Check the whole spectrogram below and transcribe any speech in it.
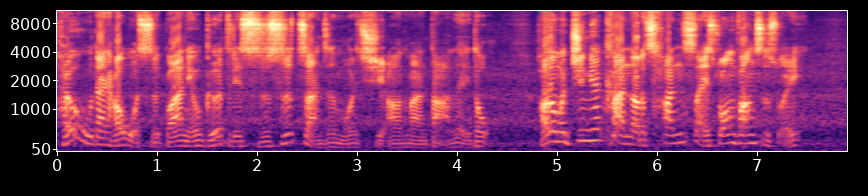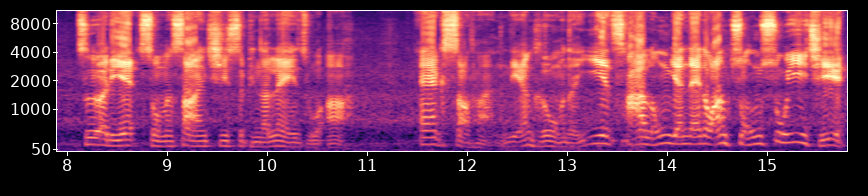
Hello，大家好，我是瓜牛哥，这里实时战争模拟器奥特曼大内斗。好了，我们今天看到的参赛双方是谁？这里是我们上一期视频的内组啊，X 奥特曼联合我们的一叉龙岩雷德王，总数一起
